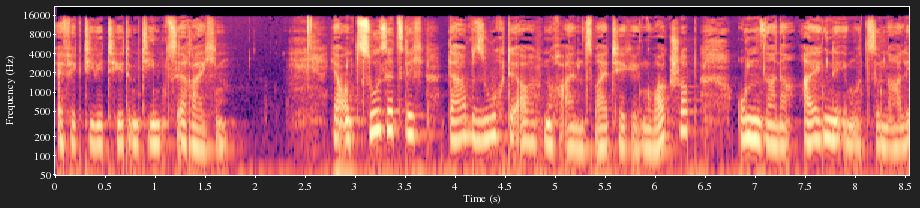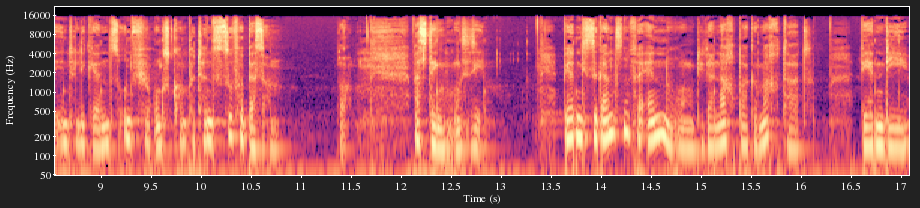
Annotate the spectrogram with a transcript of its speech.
Effektivität im Team zu erreichen. Ja, und zusätzlich, da besucht er auch noch einen zweitägigen Workshop, um seine eigene emotionale Intelligenz und Führungskompetenz zu verbessern. So, was denken Sie? Werden diese ganzen Veränderungen, die der Nachbar gemacht hat, werden die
